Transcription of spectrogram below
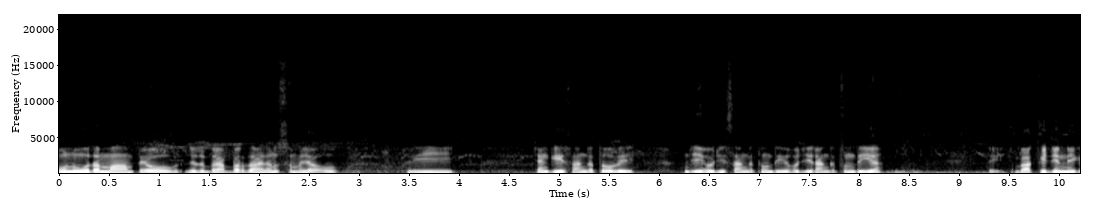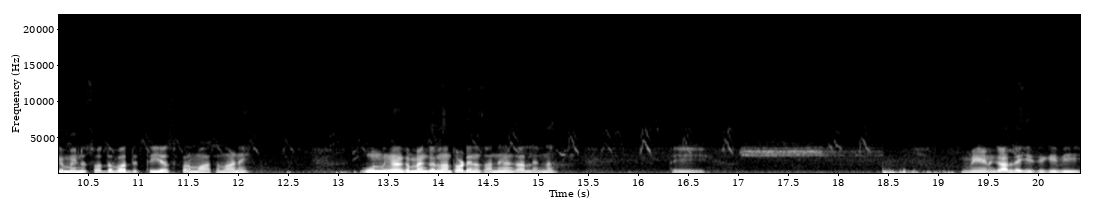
ਉਹਨੂੰ ਉਹਦਾ ਮਾਂ ਪਿਓ ਜਦੋਂ ਬਰਾਬਰ ਦਾ ਇਹਨਾਂ ਨੂੰ ਸਮਝਾਓ ਵੀ ਚੰਗੀ ਸੰਗਤ ਹੋਵੇ, ਜਿਹੋ ਜੀ ਸੰਗਤ ਹੁੰਦੀ, ਉਹੋ ਜੀ ਰੰਗਤ ਹੁੰਦੀ ਆ। ਤੇ ਬਾਕੀ ਜਿੰਨੀ ਕਿ ਮੈਨੂੰ ਸੁੱਧ ਬੁੱਧ ਦਿੱਤੀ ਆ ਉਸ ਪਰਮਾਤਮਾ ਨੇ, ਉਨੀਆਂ ਕਿ ਮੈਂ ਗੱਲਾਂ ਤੁਹਾਡੇ ਨਾਲ ਸਾਂਝੀਆਂ ਕਰ ਲੈਣਾ ਤੇ ਮੇਨ ਗੱਲ ਇਹੀ ਸੀਗੀ ਵੀ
